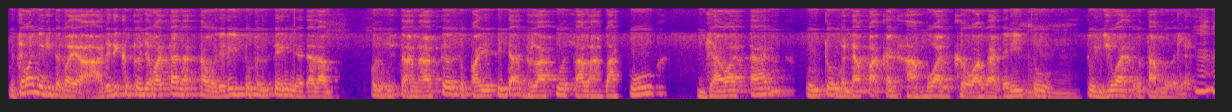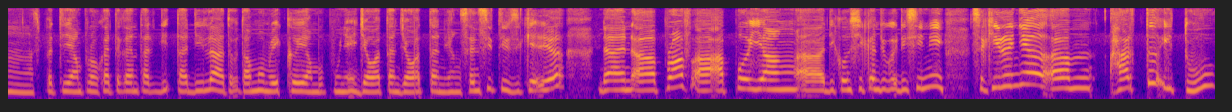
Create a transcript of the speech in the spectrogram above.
macam mana kita bayar? Jadi ketua jabatan nak tahu. Jadi itu pentingnya dalam pengisytiharan harta supaya tidak berlaku salah laku jawatan untuk mendapatkan habuan kewangan. Jadi itu hmm. tujuan utamanya. Hmm seperti yang Prof katakan tadi tadilah terutama mereka yang mempunyai jawatan-jawatan yang sensitif sikit ya dan uh, Prof uh, apa yang uh, dikongsikan juga di sini sekiranya um, harta itu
